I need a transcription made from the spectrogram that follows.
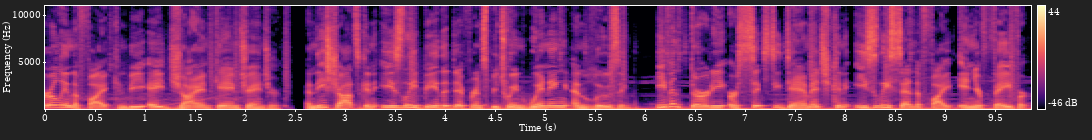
early in the fight can be a giant game changer, and these shots can easily be the difference between winning and losing. Even 30 or 60 damage can easily send a fight in your favor.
